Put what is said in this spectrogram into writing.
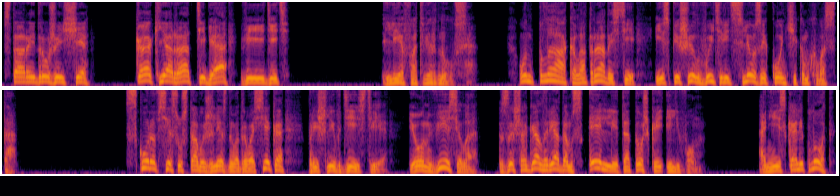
старый дружище! Как я рад тебя видеть!» Лев отвернулся. Он плакал от радости и спешил вытереть слезы кончиком хвоста. Скоро все суставы железного дровосека пришли в действие, и он весело зашагал рядом с Элли, Татошкой и Львом. Они искали плод.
